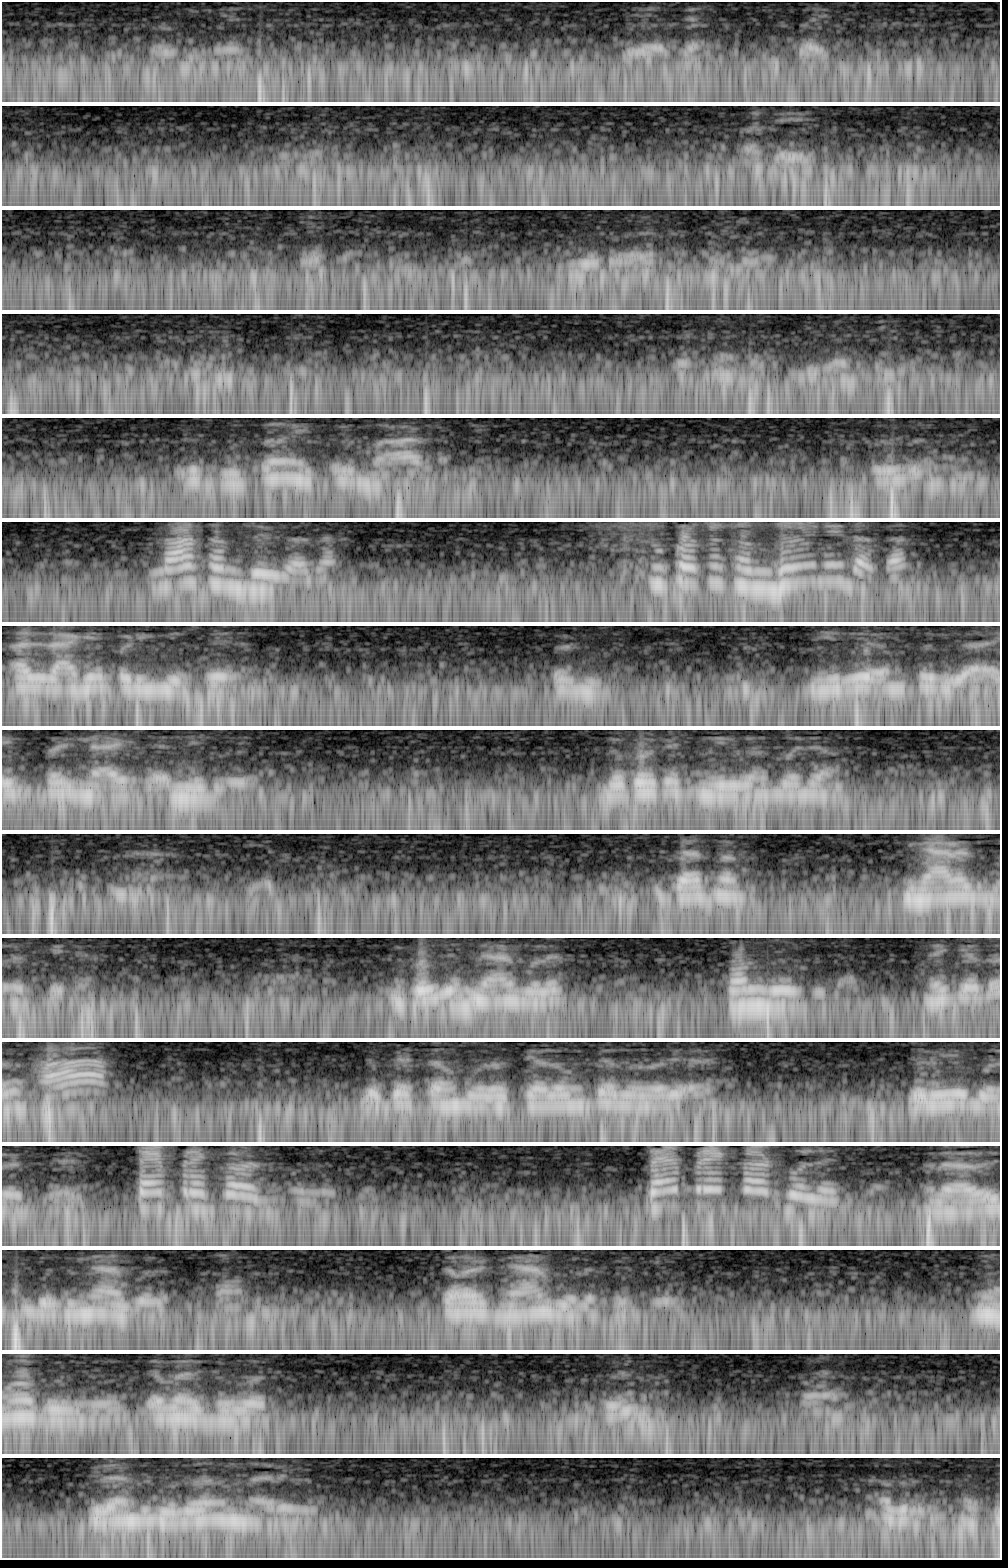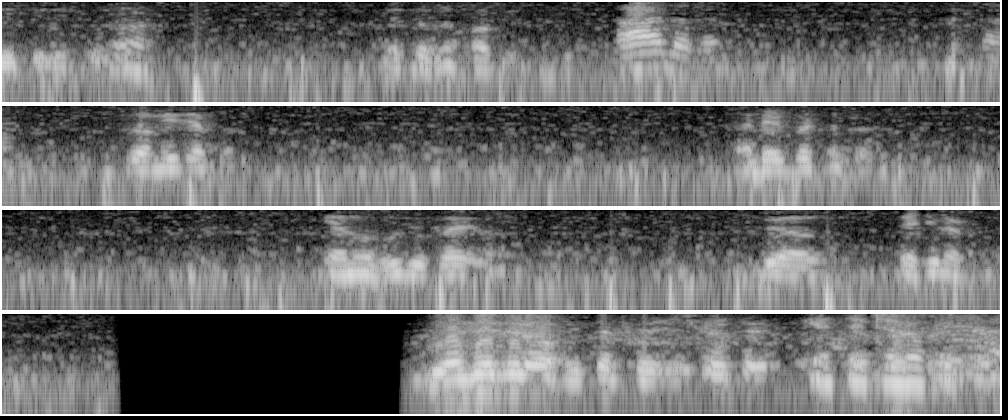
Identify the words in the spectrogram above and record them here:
અને ના સમજાયું દાદા શું કહો છો સમજાયું નહીં દાદા આ લાગે પડી ગયું છે પણ નીરવે આમ તો એક ફરી ના આવી જાય નીરવે લોકો કે નીરવે બોલ્યા સિદ્ધાર્થમાં જ્ઞાન જ બોલે છે હું કહું છું ને જ્ઞાન બોલે સમજાયું દાદા નહીં કહેતો હા જો કે તમે બોલો ચાલો હું ચાલો પેલું એ બોલે છે. ટેપ રેકર્ડ બોલે છે. ટેપ રેકર્ડ બોલે છે. અને હવે શું બધું જ્ઞાન બોલે તમારે જ્ઞાન બોલે છે હું હા બોલું છું. તમારે પેલા બોલવાનું ના રહ્યું. હા. દાદા. સ્વામી હંડ્રેડ પર્સન્ટ એનું હું જો થાય દેખી નાખો ગેજેટેડ ઓફિસર છે ઓફિસર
